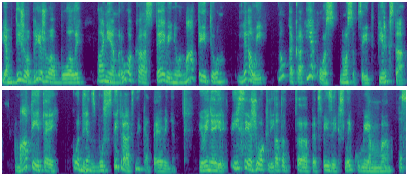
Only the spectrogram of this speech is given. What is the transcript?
Ja dižo briežvaboli paņem rokās teviņu un matīti un ļauj nu, iekos nosacīt pirkstā, matītei kodienas būs stiprāks nekā teviņa. Jo viņai ir īsie žokļi, tātad pēc fizikas likumiem tas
